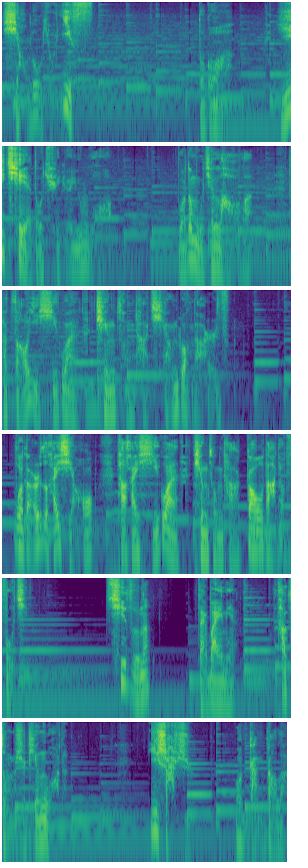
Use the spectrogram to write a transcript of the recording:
小路有意思。不过，一切都取决于我。我的母亲老了，她早已习惯听从她强壮的儿子；我的儿子还小，他还习惯听从他高大的父亲。妻子呢，在外面，她总是听我的。一霎时。我感到了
